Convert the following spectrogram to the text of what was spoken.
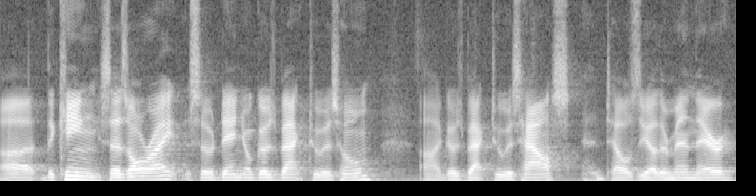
uh, the king says, All right. So Daniel goes back to his home, uh, goes back to his house, and tells the other men there,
